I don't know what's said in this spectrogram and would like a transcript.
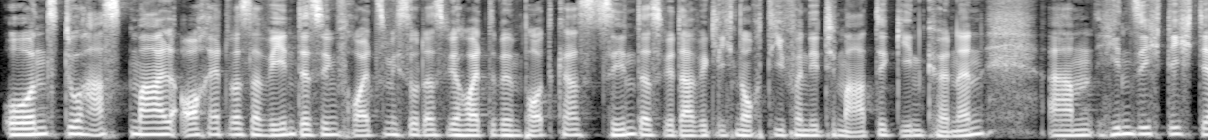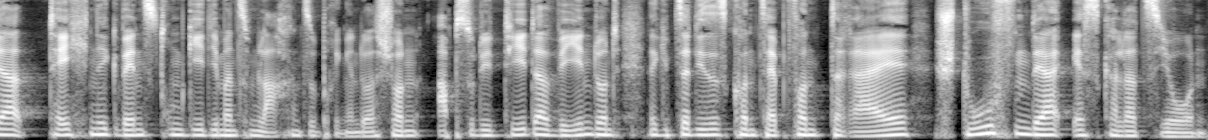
Und du hast mal auch etwas erwähnt, deswegen freut es mich so, dass wir heute beim Podcast sind, dass wir da wirklich noch tiefer in die Thematik gehen können. Ähm, hinsichtlich der Technik, wenn es darum geht, jemanden zum Lachen zu bringen. Du hast schon Absurdität erwähnt und da gibt es ja dieses Konzept von drei Stufen der Eskalation.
